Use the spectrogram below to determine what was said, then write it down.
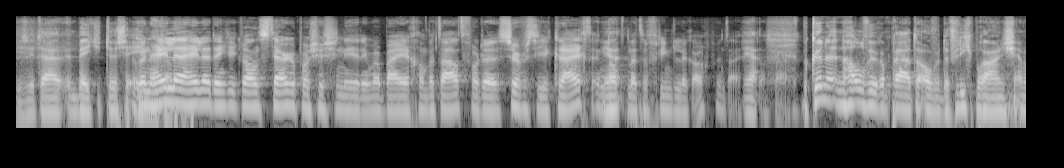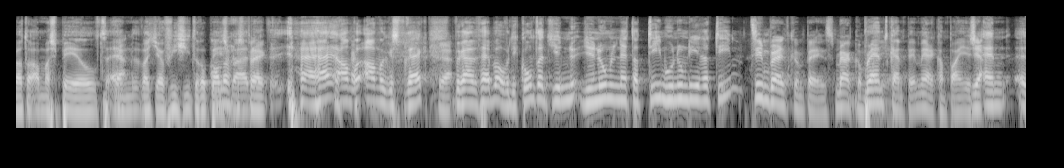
Je zit daar een beetje tussenin. We hebben een hele, hele, denk ik wel een sterke positionering. Waarbij je gewoon betaalt voor de service die je krijgt. En ja. dat met een vriendelijk oogpunt eigenlijk. Ja. We kunnen een half uur gaan praten over de vliegbranche en wat er allemaal speelt. En wat jouw visie erop ander is. Gesprek. ander, ander gesprek. We gaan het hebben over die content. Je, je noemde net dat team. Hoe noemde je dat team? Team Brand Campaigns, merkcampagnes. Brand campaign, merkcampagnes. Ja. En uh,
